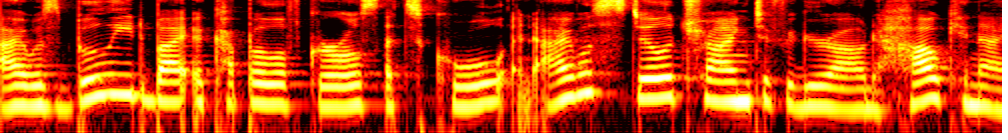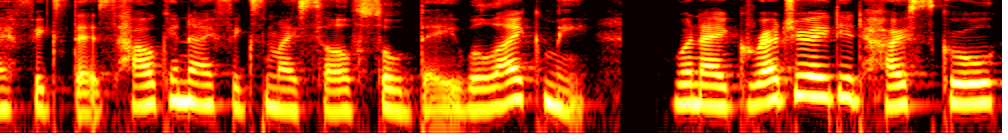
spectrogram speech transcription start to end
I was bullied by a couple of girls at school, and I was still trying to figure out how can I fix this? How can I fix myself so they will like me? When I graduated high school,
